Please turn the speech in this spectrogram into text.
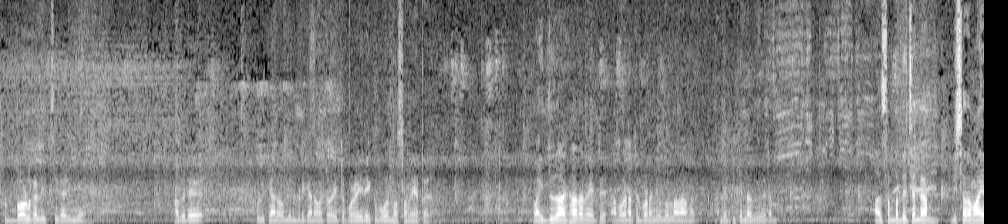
ഫുട്ബോൾ കളിച്ച് കഴിഞ്ഞ് അവർ കുളിക്കാനോ മീൻ പിടിക്കാനോ മറ്റോ ആയിട്ട് പുഴയിലേക്ക് പോകുന്ന സമയത്ത് വൈദ്യുതാഘാതമേറ്റ് അപകടത്തിൽ പണഞ്ഞു എന്നുള്ളതാണ് ലഭിക്കുന്ന വിവരം. അത് സംബന്ധിച്ചെല്ലാം വിശദമായ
